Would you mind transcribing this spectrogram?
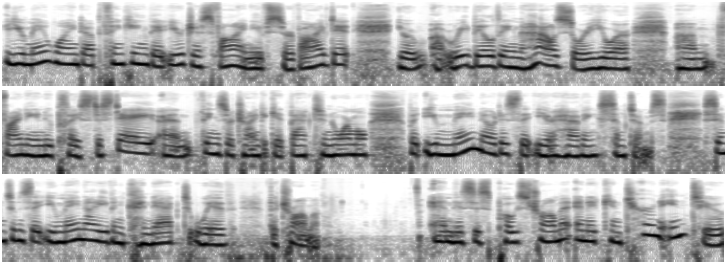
you may wind up thinking that you're just fine. You've survived it. You're uh, rebuilding the house, or you're um, finding a new place to stay, and things are trying to get back to normal. But you may notice that you're having symptoms, symptoms that you may not even connect with the trauma. And this is post trauma, and it can turn into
